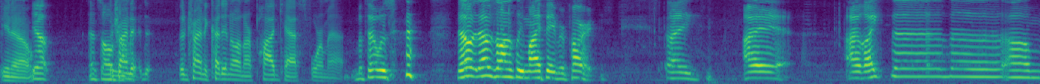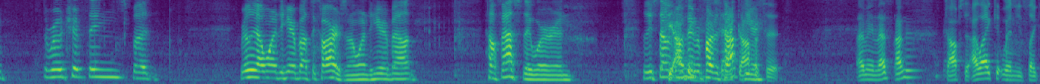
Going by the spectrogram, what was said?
you know Yep. That's all. they're trying to they're trying to cut in on our podcast format. But that was that, that was honestly my favorite part. I I I like the the um the road trip things, but really I wanted to hear about the cars and I wanted to hear about how fast they were and at least that See, was my I'm favorite part of Top exact Gear. opposite. I mean, that's I'm the opposite. I liked it when it's like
